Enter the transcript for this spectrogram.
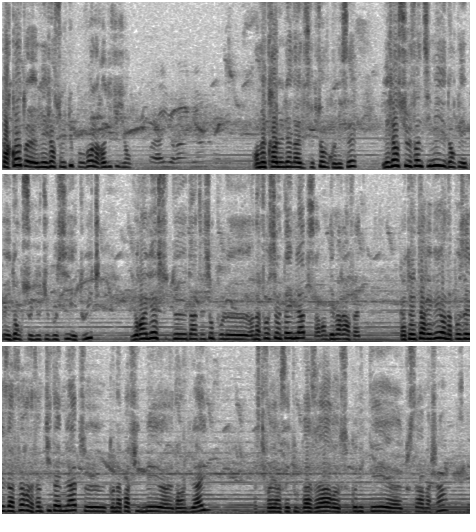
Par contre, euh, les gens sur YouTube pourront voir la rediffusion. voilà, il y aura un lien. pour- On mettra le lien dans la description, vous connaissez. Les gens sur Fansimi, donc, et, et donc sur YouTube aussi et Twitch, il y aura un lien de- dans la description pour le... On a fait aussi un time-lapse avant de démarrer en fait. Quand on est arrivé, on a posé les affaires, on a fait un petit time-lapse euh, qu'on n'a pas filmé euh, dans le live. Parce qu'il fallait lancer tout le bazar, se connecter, tout ça, machin. Ce que vous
